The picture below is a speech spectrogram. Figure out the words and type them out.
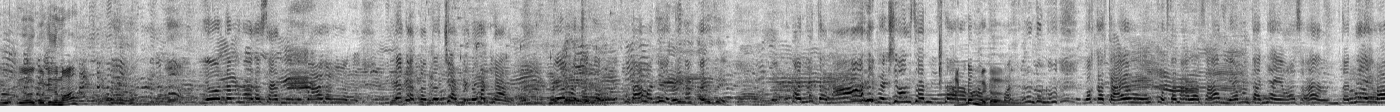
ఎవ- ఎవరు కొట్టిందమ్మా ఎవరు తగ్గినారో సార్ నేను బాగా విలేకరులు వచ్చాడు నిలబడ్డాను ఏమొచ్చిందో అడ్డం ఒక తాయం కొడుతున్నారా సార్? ఏమంత అన్యాయమా సార్? ఇంత అన్యాయమా?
